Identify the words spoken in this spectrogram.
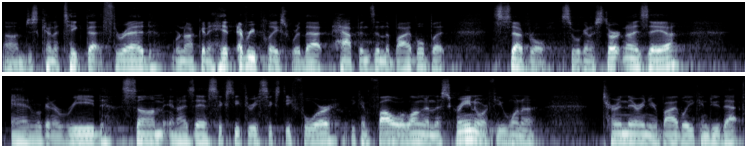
um, just kind of take that thread. We're not going to hit every place where that happens in the Bible, but several. So we're going to start in Isaiah, and we're going to read some in Isaiah 63, 64. You can follow along on the screen, or if you want to turn there in your Bible, you can do that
